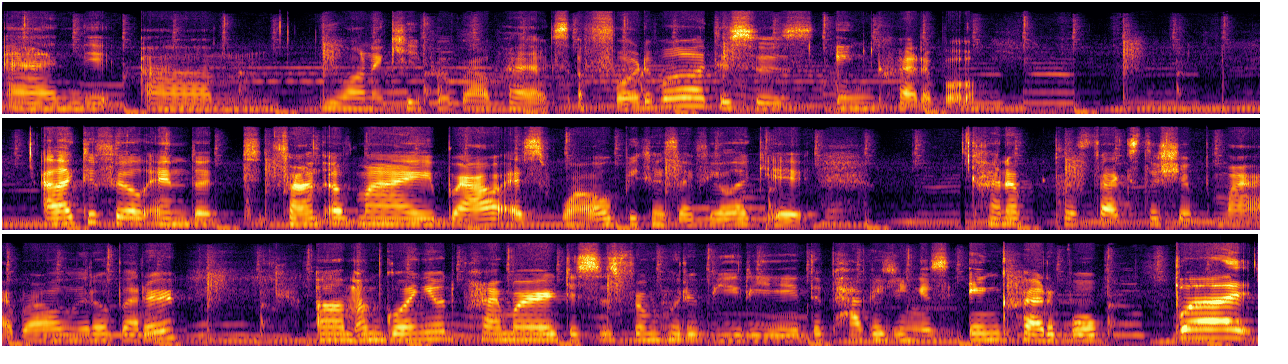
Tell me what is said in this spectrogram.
and um, you want to keep your brow products affordable. This is incredible. I like to fill in the front of my brow as well because I feel like it kind of perfects the shape of my eyebrow a little better. Um, I'm going in with primer. This is from Huda Beauty. The packaging is incredible, but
